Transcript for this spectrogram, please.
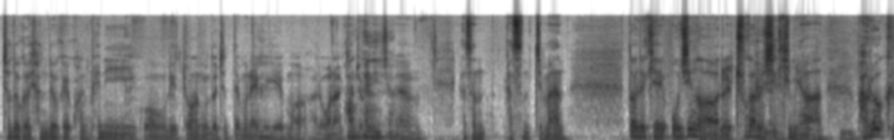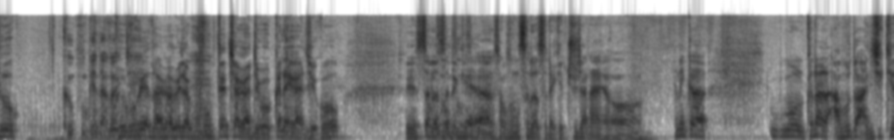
저도 그 현대국의 광팬이고 우리 종환군도 저 때문에 네. 그게 뭐 워낙 자주 광팬이죠. 가- 예, 갔었, 갔었지만 또 이렇게 오징어를 추가로 네네. 시키면 바로 그 그 국에다가 그 국에다가 그냥 네. 국 데쳐가지고 꺼내가지고 예, 썰어서 이렇게. 아, 썰어서 이렇게 주잖아요. 그러니까 뭐 그날 아무도 안 시키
